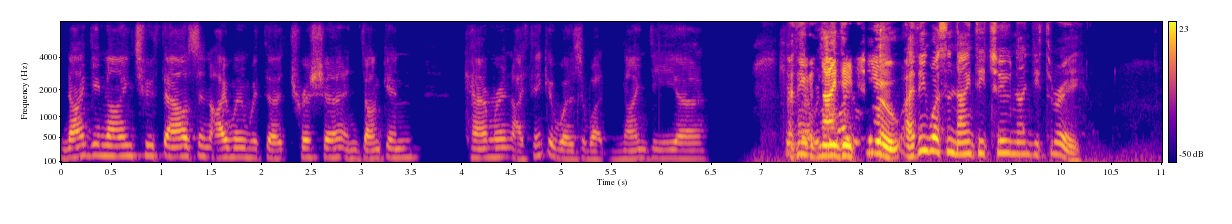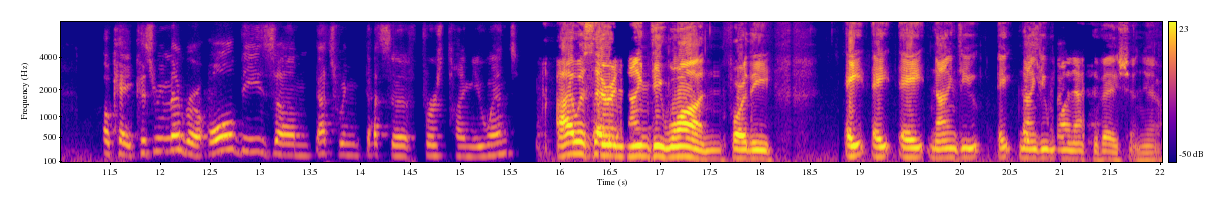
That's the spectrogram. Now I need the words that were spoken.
99, 2000, I went with uh, Trisha and Duncan Cameron. I think it was, what, 90? Uh, I think it was 92. I think it was 92, 93. Okay, because remember all these. Um, that's when that's the first time you went. I was there in '91 for the 888 98 91 right. activation. Yeah.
